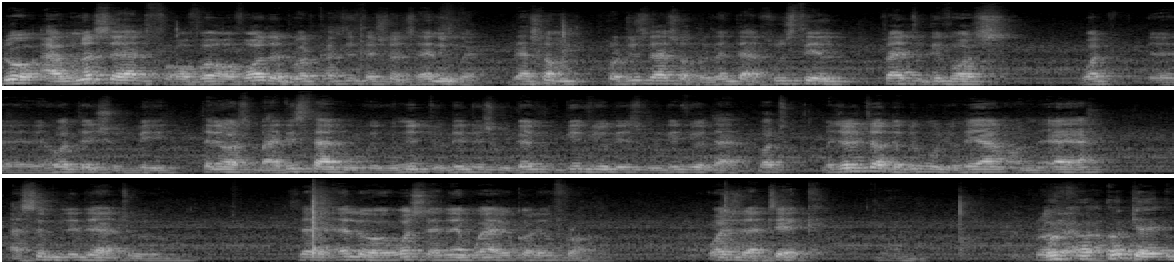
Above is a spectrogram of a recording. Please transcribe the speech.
Though I will not say that for, of, of all the broadcasting stations anywhere. There are some producers or presenters who still try to give us what uh, the whole thing should be, telling us by this time we, we need to do this, we give, give you this, we give you that. But majority of the people you hear on air are simply there to say, hello, what's your name, where are you calling from? What is your take? Okay, okay,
